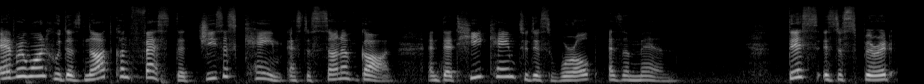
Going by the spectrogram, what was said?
Everyone who does not confess that Jesus came as the Son of God and that he came to this world as a man. This is the spirit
